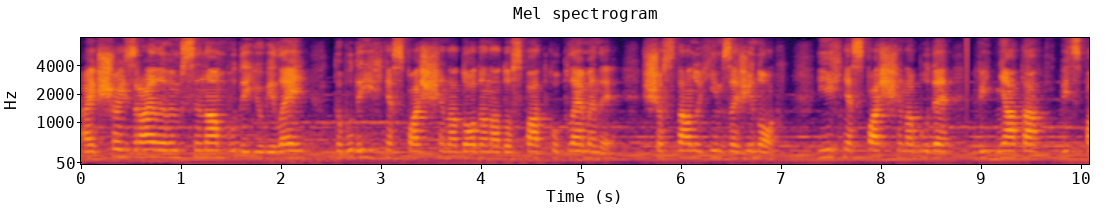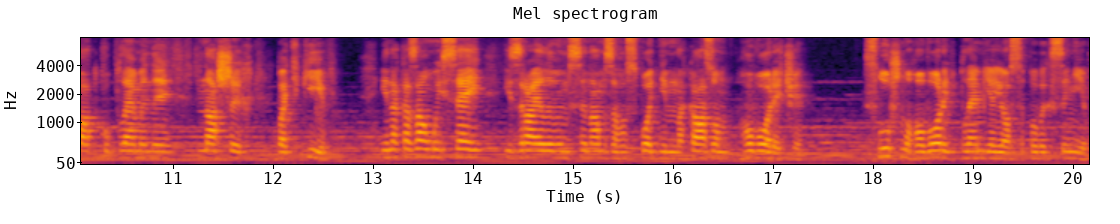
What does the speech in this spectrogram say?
А якщо Ізраїлевим синам буде ювілей, то буде їхня спадщина додана до спадку племени, що стануть їм за жінок, їхня спадщина буде віднята від спадку племени наших батьків. І наказав Мойсей Ізраїлевим синам за Господнім наказом, говорячи: Слушно говорить плем'я Йосипових синів.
